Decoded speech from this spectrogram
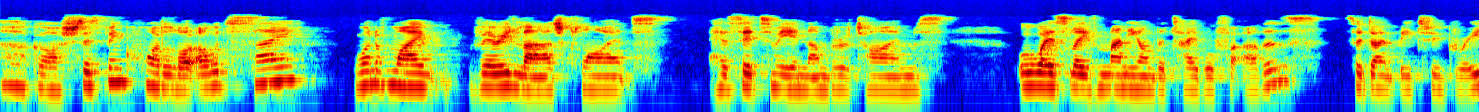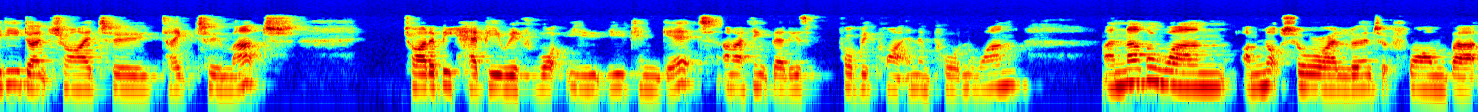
Oh gosh, there's been quite a lot. I would say one of my very large clients has said to me a number of times always leave money on the table for others. So don't be too greedy. Don't try to take too much. Try to be happy with what you, you can get. And I think that is probably quite an important one. Another one, I'm not sure where I learnt it from, but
